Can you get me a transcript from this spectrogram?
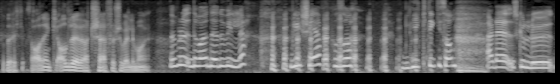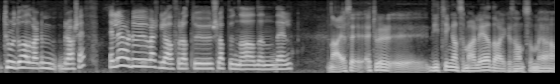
så det er ikke Så har egentlig aldri vært sjef for så veldig mange. Nei, for det var jo det du ville. Bli sjef, og så gikk det ikke sånn. Er det, skulle du, tror du du hadde vært en bra sjef? Eller har du vært glad for at du slapp unna den delen? Nei, altså, jeg tror eh, de tingene som jeg har leda, ikke sant, som er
